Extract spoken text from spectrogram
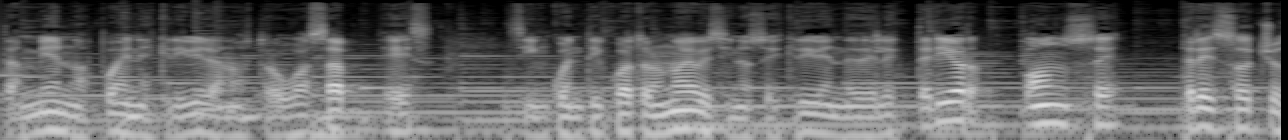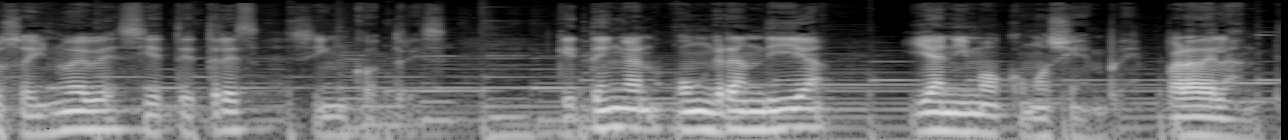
también nos pueden escribir a nuestro WhatsApp, es 549 si nos escriben desde el exterior, 11 3869 7353. Que tengan un gran día y ánimo como siempre. Para adelante.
